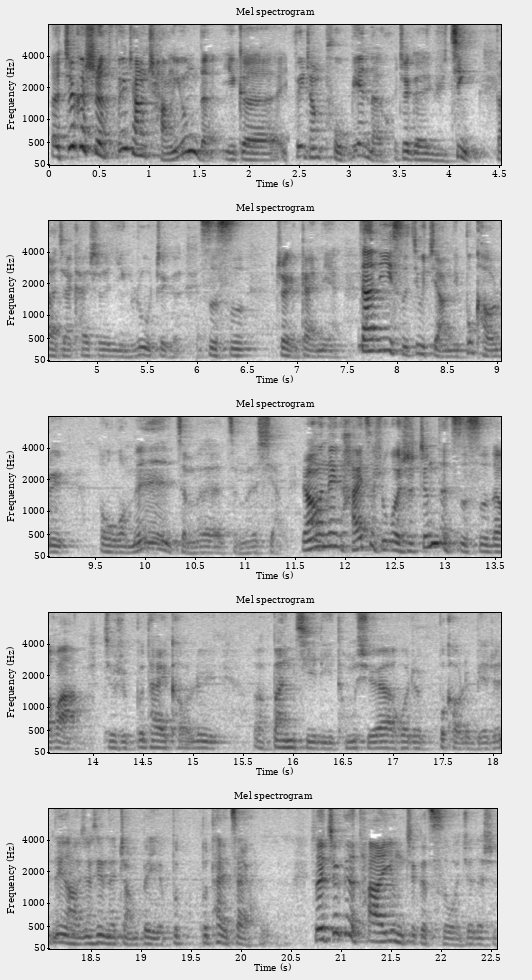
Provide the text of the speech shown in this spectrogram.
呃，这个是非常常用的一个非常普遍的这个语境，大家开始引入这个自私这个概念。但意思就讲你不考虑我们怎么怎么想，然后那个孩子如果是真的自私的话，就是不太考虑呃班级里同学啊，或者不考虑别人，那个好像现在长辈也不不太在乎。所以这个他用这个词，我觉得是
